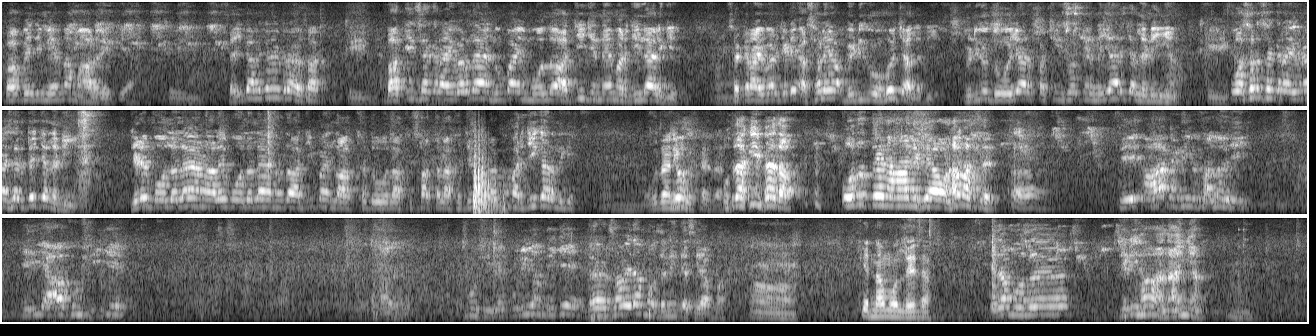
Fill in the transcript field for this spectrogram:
ਬਾਬੇ ਦੀ ਮਿਹਰ ਨਾਲ ਮਾਲ ਵੇਖ ਗਿਆ। ਠੀਕ ਸਹੀ ਗੱਲ ਕਿ ਨਹੀਂ ਡਰਾਈਵਰ ਸਾਹਿਬ? ਠੀਕ। ਬਾਕੀ ਸਬਸਕ੍ਰਾਈਬਰ ਲੈਣ ਨੂੰ ਭਾਈ ਮੁੱਲ ਅੱਜ ਹੀ ਜਿੰਨੇ ਮਰਜ਼ੀ ਲੈ ਲਈਏ। ਸਬਸਕ੍ਰਾਈਬਰ ਜਿਹੜੇ ਅਸਲ ਆ ਵੀਡੀਓ ਉਹੋ ਚੱਲਦੀ ਵੀਡੀਓ 2000 2500 3000 ਚੱਲਣੀ ਆ। ਠੀਕ। ਉਹ ਅਸਲ ਸਬਸਕ੍ਰਾਈਬਰਾਂ ਸਿਰ ਤੇ ਚੱਲਣੀ ਆ। ਜਿਹੜੇ ਮੁੱਲ ਲੈਣ ਵਾਲੇ ਮੁੱਲ ਲੈਣ ਨੂੰ ਤਾਂ ਅੱਜ ਹੀ ਭਾਵੇਂ ਲੱਖ 2 ਲੱਖ 7 ਲੱਖ ਜਿੰਨੇ ਲੱਖ ਮਰਜ਼ੀ ਕਰ ਲਈਏ। ਉਹਦਾ ਨਹੀਂ ਕੋਈ ਫਾਇਦਾ। ਉਹਦਾ ਕੀ ਫਾਇਦਾ? ਉਹਦੇ ਤੇ ਨਾਂ ਲਿਖਿਆ ਹੋਣਾ ਬਸ। ਤੇ ਆਹ ਗੱਡੀ ਵਿਖਾ ਲਓ ਜੀ। ਇਹਦੀ ਆਹ ਭੂਸ਼ੀ ਜੇ। ਭੂਸ਼ੀ ਤੇ ਪੂਰੀ ਆਉਂਦੀ ਜੇ। ਡਰਾਈਵਰ ਸਾਹਿਬ ਇਹਦਾ ਮੁੱਲ ਨਹੀਂ ਦੱਸਿਆ ਆਪਾਂ। ਹਾਂ ਕਿੰਨਾ ਮੁੱਲ ਇਹਦਾ? ਇਹਦਾ ਮੁੱਲ ਜਿਹੜੀ ਹਾਂ ਨਾ ਹੀ। ਆ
